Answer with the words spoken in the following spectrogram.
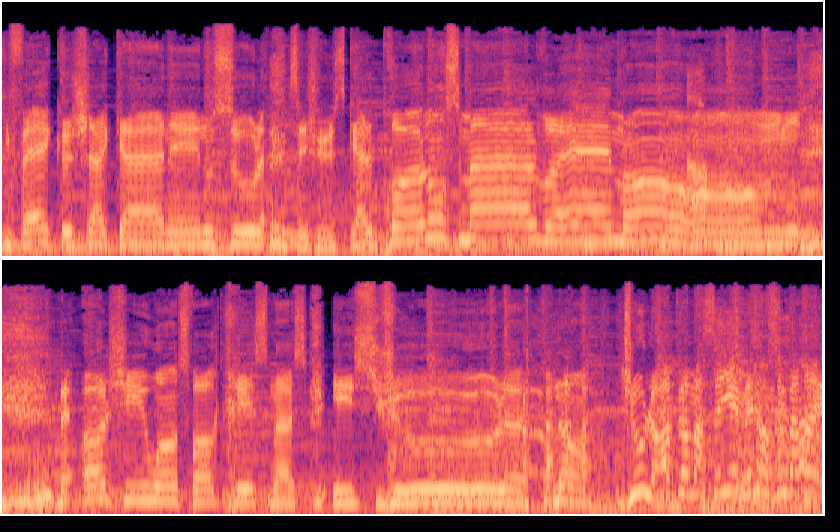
qui fait que chaque année nous saoule, c'est juste qu'elle prononce mal vraiment. Ben all she wants for Christmas is Jules. Non, Jules, le rappeur marseillais, mais non, c'est pas vrai.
